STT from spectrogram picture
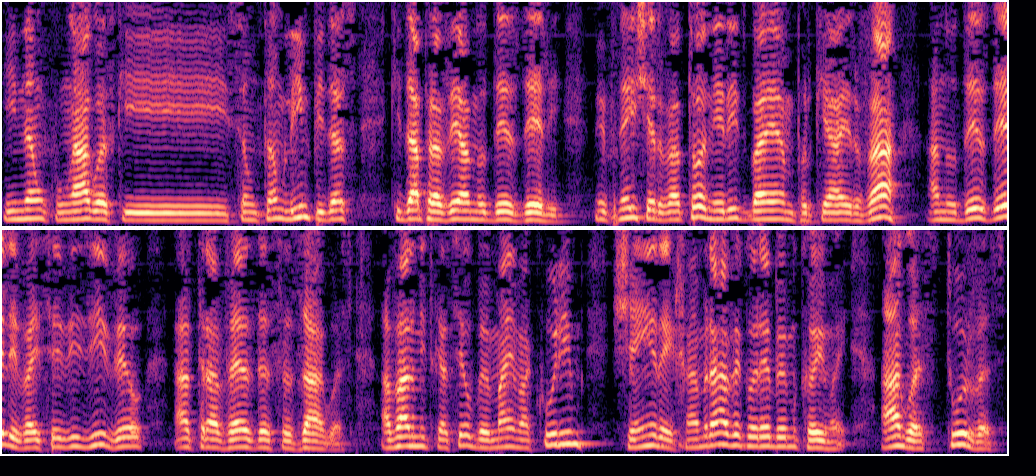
e não com águas que são tão límpidas que dá para ver a nudez dele. Porque a ervá, a nudez dele vai ser visível através dessas águas. Águas turvas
